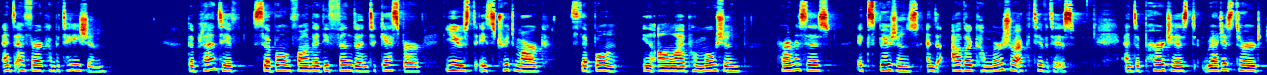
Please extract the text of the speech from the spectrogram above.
and unfair competition. The plaintiff, Sebon, found the defendant, Gasper, used its trademark, Sebon, in online promotion, premises, exhibitions, and other commercial activities, and purchased, registered,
